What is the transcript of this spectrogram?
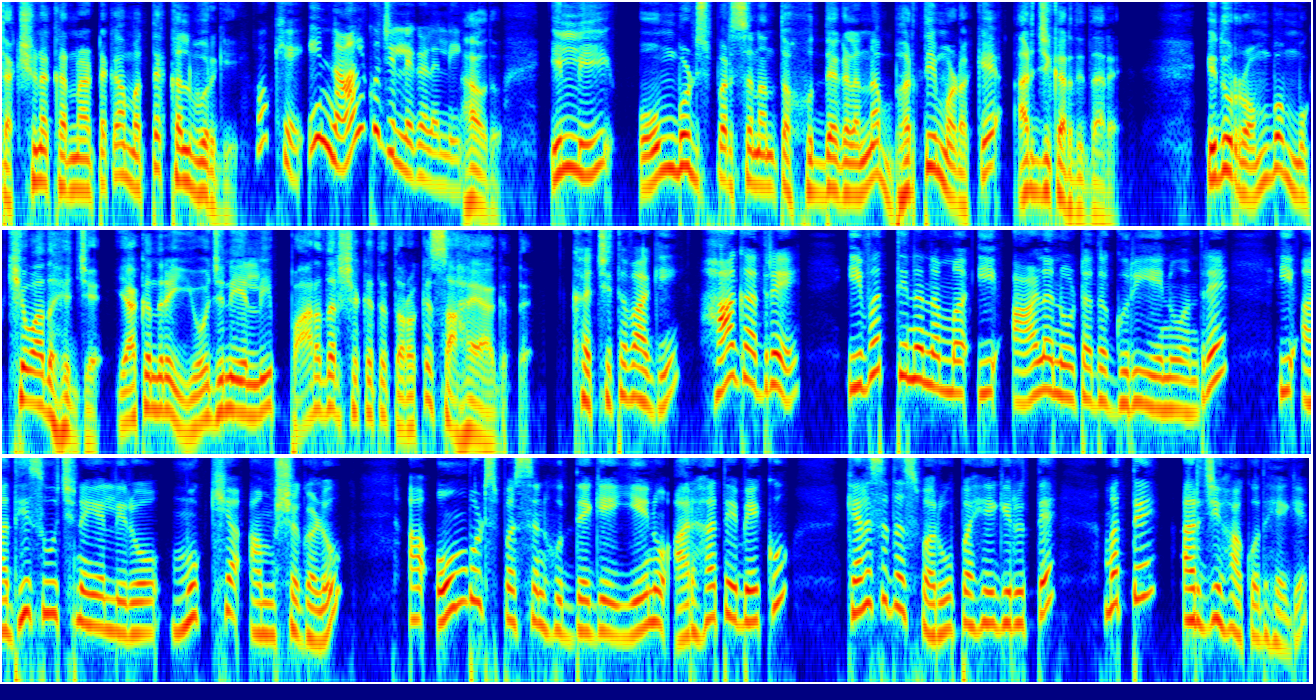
ದಕ್ಷಿಣ ಕರ್ನಾಟಕ ಮತ್ತೆ ಕಲಬುರಗಿ. ಓಕೆ ಈ ನಾಲ್ಕು ಜಿಲ್ಲೆಗಳಲ್ಲಿ. ಹೌದು. ಇಲ್ಲಿ ಓಂಬುಡ್ಸ್ ಪರ್ಸನ್ ಅಂತ ಹುದ್ದೆಗಳನ್ನ ಭರ್ತಿ ಮಾಡೋಕೆ ಅರ್ಜಿ ಕರೆದಿದ್ದಾರೆ. ಇದು ರೊಂಬ ಮುಖ್ಯವಾದ ಹೆಜ್ಜೆ. ಯಾಕಂದ್ರೆ ಯೋಜನೆಯಲ್ಲಿ ಪಾರದರ್ಶಕತೆ ತರೋಕೆ ಸಹಾಯ ಆಗುತ್ತೆ. ಖಚಿತವಾಗಿ ಹಾಗಾದ್ರೆ ಇವತ್ತಿನ ನಮ್ಮ ಈ ಆಳನೋಟದ ಗುರಿ ಏನು ಅಂದ್ರೆ ಈ ಅಧಿಸೂಚನೆಯಲ್ಲಿರೋ ಮುಖ್ಯ ಅಂಶಗಳು ಆ ಓಂಬುಡ್ಸ್ ಪರ್ಸನ್ ಹುದ್ದೆಗೆ ಏನು ಅರ್ಹತೆ ಬೇಕು ಕೆಲಸದ ಸ್ವರೂಪ ಹೇಗಿರುತ್ತೆ ಮತ್ತೆ ಅರ್ಜಿ ಹಾಕೋದು ಹೇಗೆ?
